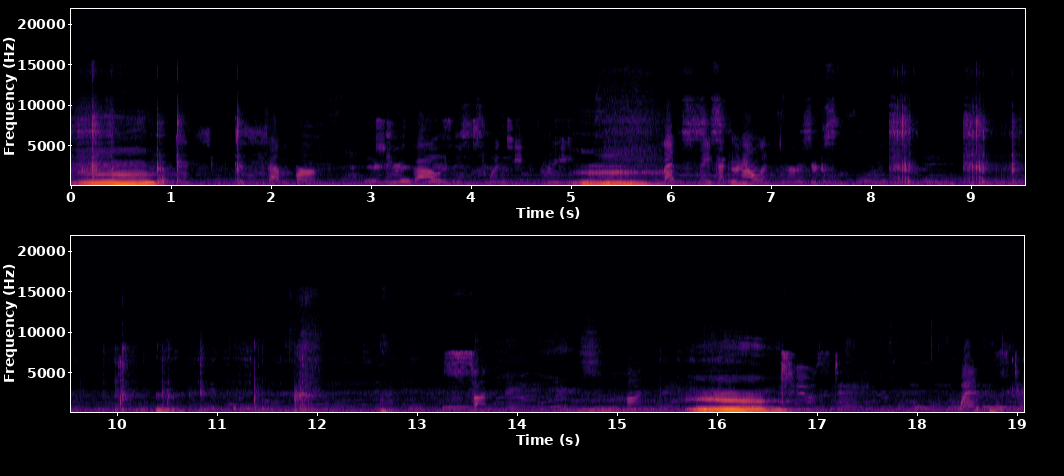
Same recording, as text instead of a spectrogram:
It's December 2023. Let's make a calendar. Sunday, Monday, Tuesday, Wednesday,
